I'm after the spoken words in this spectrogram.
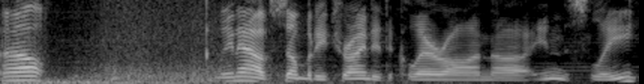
Well, we now have somebody trying to declare on uh, Inslee.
